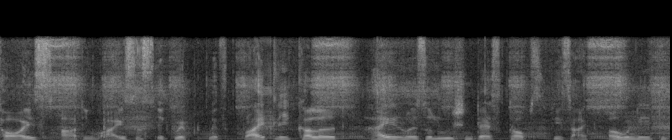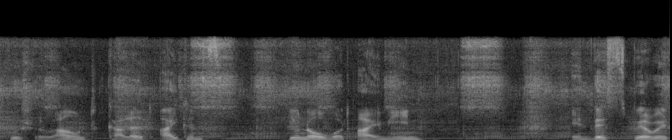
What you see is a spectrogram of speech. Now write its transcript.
Toys are devices equipped with brightly colored, high-resolution desktops designed only to push around colored icons. You know what I mean. In this spirit,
